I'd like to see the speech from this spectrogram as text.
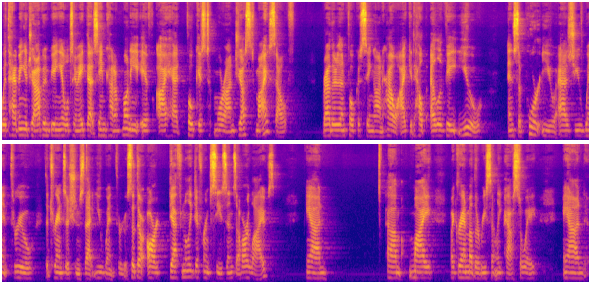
with having a job and being able to make that same kind of money if i had focused more on just myself rather than focusing on how I could help elevate you and support you as you went through the transitions that you went through. So there are definitely different seasons of our lives. And um, my my grandmother recently passed away, and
